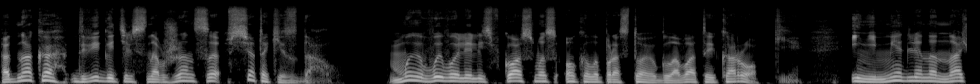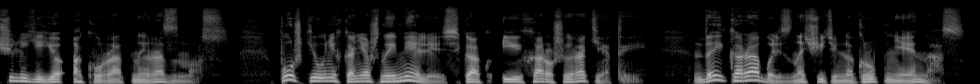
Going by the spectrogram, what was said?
Однако двигатель снабженца все-таки сдал. Мы вывалились в космос около простой угловатой коробки и немедленно начали ее аккуратный разнос. Пушки у них, конечно, имелись, как и хорошие ракеты. Да и корабль значительно крупнее нас.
